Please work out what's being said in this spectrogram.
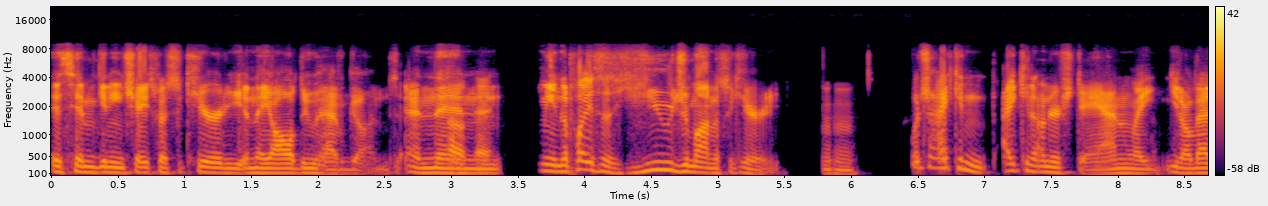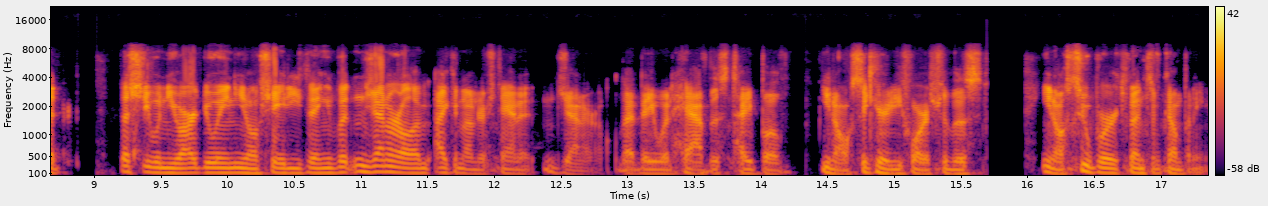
is him getting chased by security, and they all do have guns. And then, Okay. I mean, the place has a huge amount of security, Mhm. which I can I can understand. Like you know that, especially when you are doing you know shady things. But in general, I can understand it in general that they would have this type of you know security force for this you know super expensive company.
